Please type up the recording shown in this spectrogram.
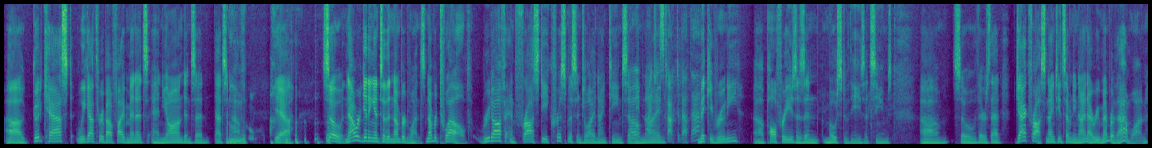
Uh, good cast. We got through about five minutes and yawned and said, that's enough. Yeah. so now we're getting into the numbered ones. Number 12, Rudolph and Frosty Christmas in July Oh, 1979. I just talked about that. Mickey Rooney, uh, Paul Frees is in most of these, it seems. Um, so there's that. Jack Frost, 1979. I remember that one,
